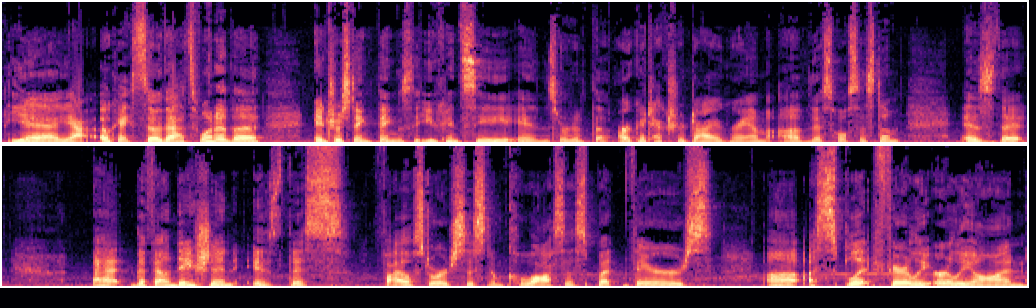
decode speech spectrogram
Yeah, yeah. Okay, so that's one of the interesting things that you can see in sort of the architecture diagram of this whole system is that at the foundation is this file storage system Colossus, but there's uh, a split fairly early on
